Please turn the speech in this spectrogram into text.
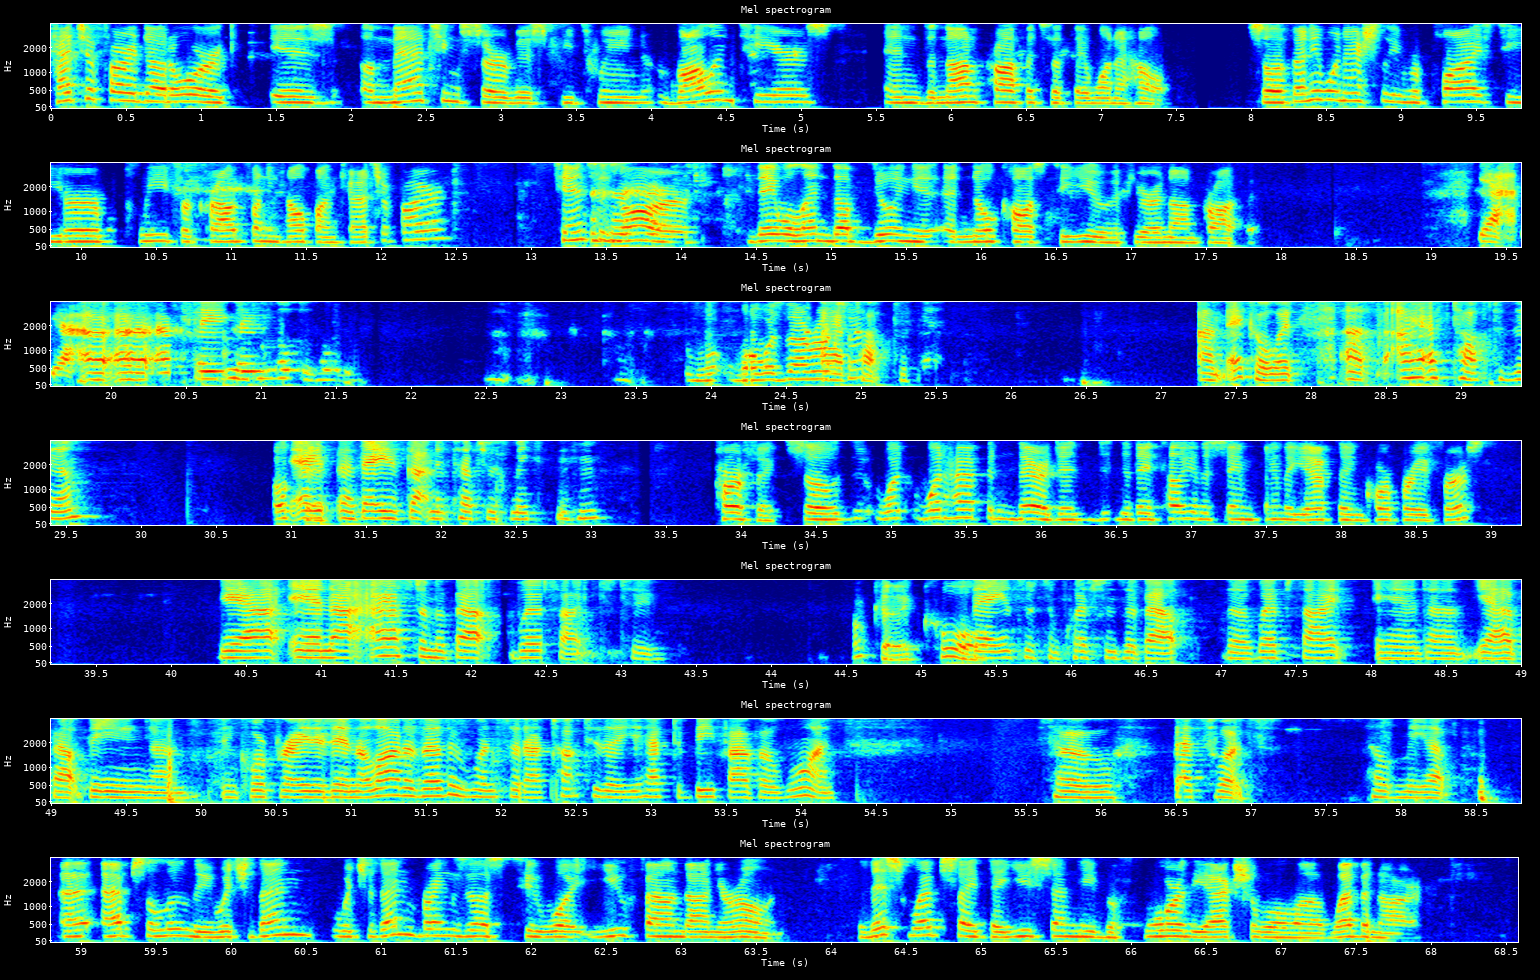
Catchafire.org is a matching service between volunteers and the nonprofits that they want to help. So if anyone actually replies to your plea for crowdfunding help on Catchafire, chances Uh-huh. are they will end up doing it at no cost to you if you're a nonprofit. Yeah, yeah. Uh, they, What, what was that, Roxanne? I have talked with them. I'm echoing. Uh, I have talked to them. Okay, Uh, they have gotten in touch with me. hmm perfect. So what what happened there? Did did they tell you the same thing that you have to incorporate first? Yeah, and I asked them about websites too. Okay, cool. They answered some questions about the website and um, yeah, about being um, incorporated, and a lot of other ones that I've talked to. Though you have to be 501, so that's what's held me up. A- absolutely. Which then which then brings us to what you found on your own. This website that you sent me before the actual uh, webinar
